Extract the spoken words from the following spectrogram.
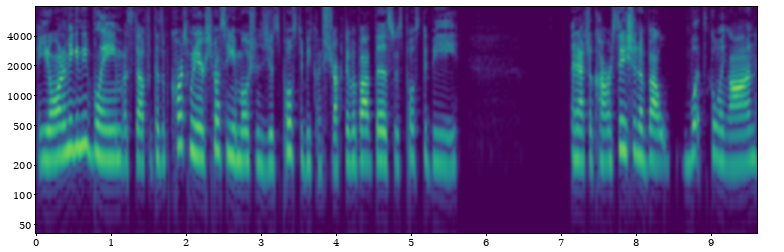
And you don't want to make any blame of stuff because, of course, when you're expressing emotions, you're supposed to be constructive about this. You're supposed to be an actual conversation about what's going on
